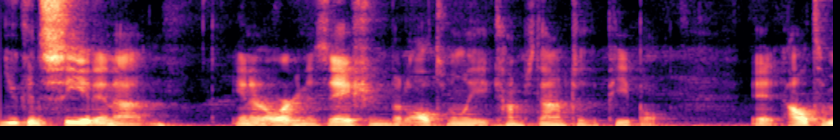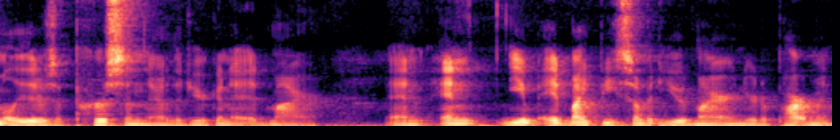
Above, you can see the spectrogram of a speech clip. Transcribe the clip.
you can see it in a in an organization, but ultimately it comes down to the people. It ultimately there's a person there that you're going to admire, and and you, it might be somebody you admire in your department,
